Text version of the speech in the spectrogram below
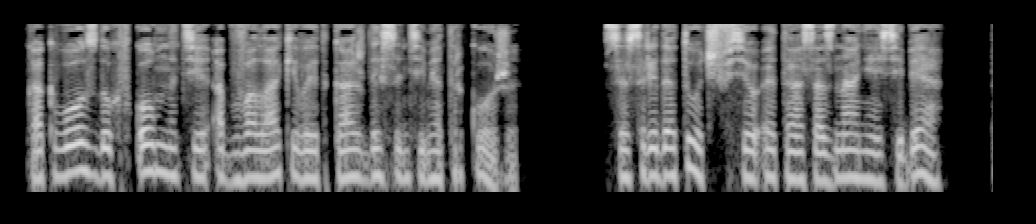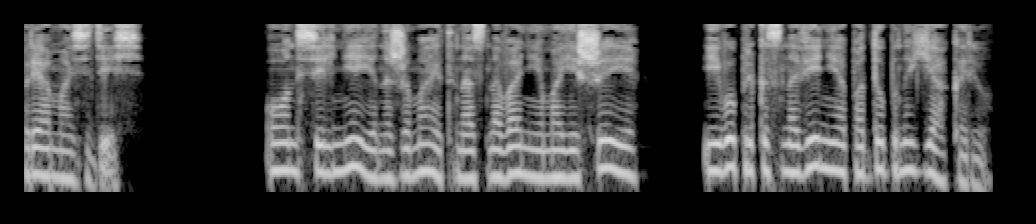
как воздух в комнате обволакивает каждый сантиметр кожи. Сосредоточь все это осознание себя прямо здесь. Он сильнее нажимает на основание моей шеи, и его прикосновение подобно якорю.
